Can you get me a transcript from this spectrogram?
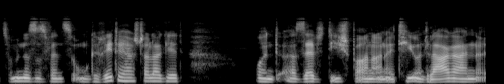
zumindest wenn es um Gerätehersteller geht. Und äh, selbst die sparen an IT und lagern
